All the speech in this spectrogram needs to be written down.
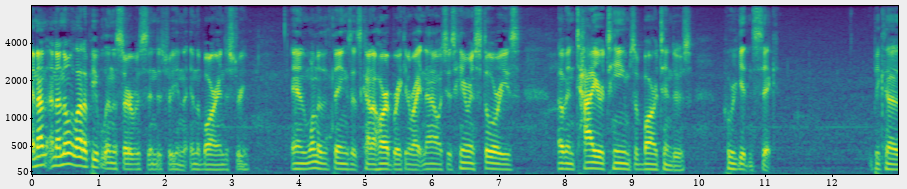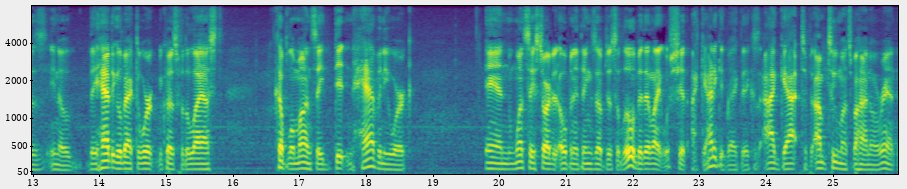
And I, and I know a lot of people in the service industry, in the, in the bar industry. And one of the things that's kind of heartbreaking right now is just hearing stories of entire teams of bartenders who are getting sick. Because, you know, they had to go back to work because for the last couple of months they didn't have any work. And once they started opening things up just a little bit, they're like, well, shit, I got to get back there because I got to, I'm two months behind on rent.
